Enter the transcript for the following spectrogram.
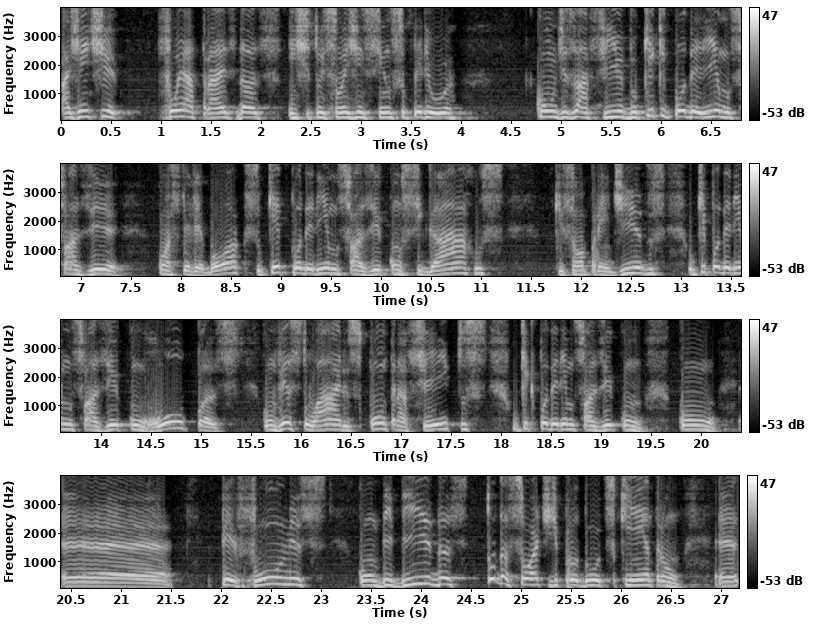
a gente foi atrás das instituições de ensino superior com o desafio do que, que poderíamos fazer com as TV Box, o que poderíamos fazer com cigarros que são apreendidos, o que poderíamos fazer com roupas, com vestuários contrafeitos, o que, que poderíamos fazer com, com é, perfumes, com bebidas, toda sorte de produtos que entram é,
